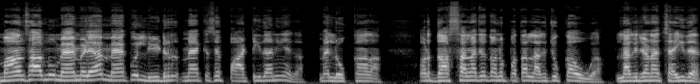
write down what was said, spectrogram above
ਮਾਨ ਸਾਹਿਬ ਨੂੰ ਮੈਂ ਮਿਲਿਆ, ਮੈਂ ਕੋਈ ਲੀਡਰ ਮੈਂ ਕਿਸੇ ਪਾਰਟੀ ਦਾ ਨਹੀਂ ਹੈਗਾ, ਮੈਂ ਲੋਕਾਂ ਦਾ। ਔਰ 10 ਸਾਲਾਂ 'ਚ ਤੁਹਾਨੂੰ ਪਤਾ ਲੱਗ ਚੁੱਕਾ ਹੋਊਗਾ, ਲੱਗ ਜਾਣਾ ਚਾਹੀਦਾ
